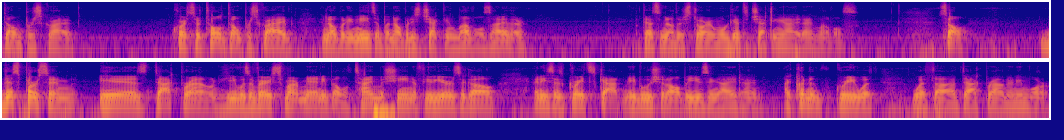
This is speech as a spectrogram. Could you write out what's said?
don't prescribe. Of course, they're told don't prescribe and nobody needs it, but nobody's checking levels either. But that's another story, and we'll get to checking iodine levels. So, this person is Doc Brown. He was a very smart man. He built a time machine a few years ago, and he says, Great Scott, maybe we should all be using iodine. I couldn't agree with, with uh, Doc Brown anymore.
